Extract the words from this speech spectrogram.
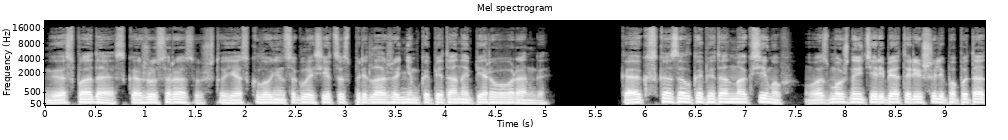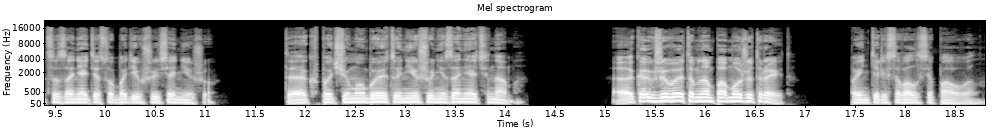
«Господа, скажу сразу, что я склонен согласиться с предложением капитана первого ранга. Как сказал капитан Максимов, возможно, эти ребята решили попытаться занять освободившуюся нишу. Так почему бы эту нишу не занять нам? А как же в этом нам поможет рейд? поинтересовался Пауэлл.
